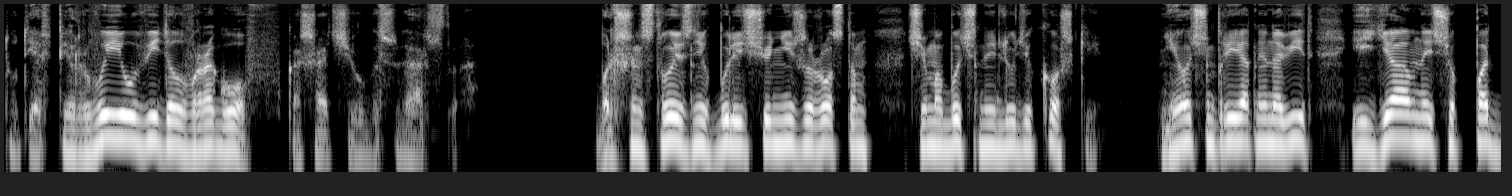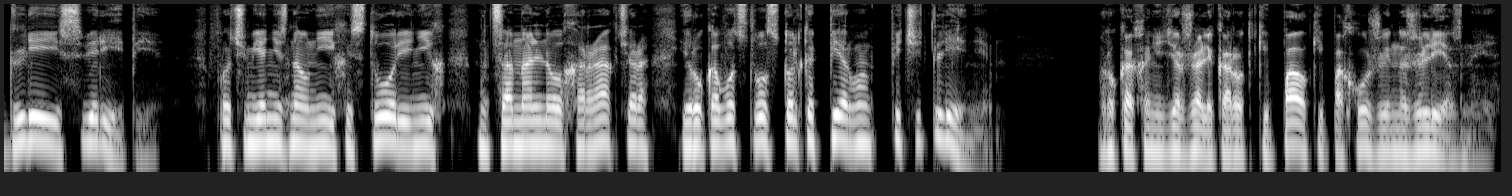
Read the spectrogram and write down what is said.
Тут я впервые увидел врагов кошачьего государства. Большинство из них были еще ниже ростом, чем обычные люди-кошки, не очень приятный на вид и явно еще подлее и свирепее. Впрочем, я не знал ни их истории, ни их национального характера и руководствовался только первым впечатлением. В руках они держали короткие палки, похожие на железные.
